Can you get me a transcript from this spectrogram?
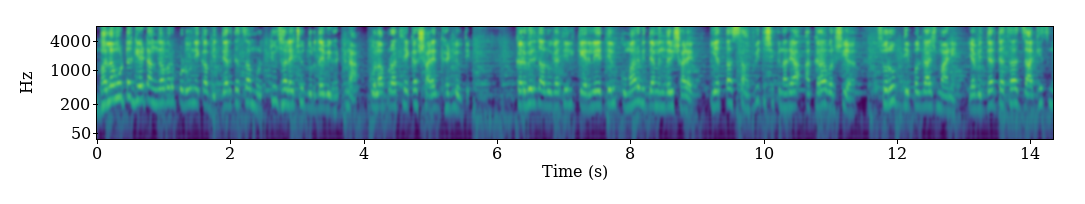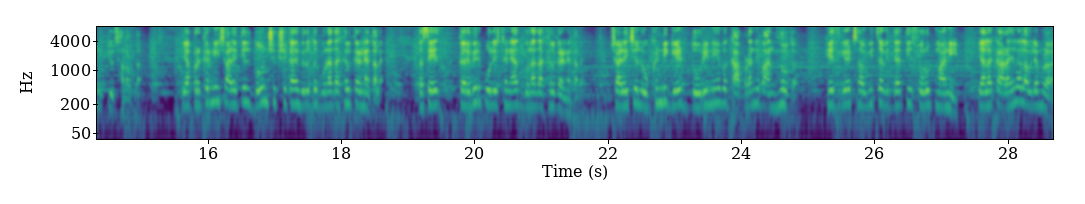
भलमोठं गेट अंगावर पडून एका विद्यार्थ्याचा मृत्यू झाल्याची दुर्दैवी घटना कोल्हापुरातल्या एका शाळेत घडली होती. करवीर तालुक्यातील केरले येथील कुमार विद्यामंदिर शाळेत इयत्ता सहावीत शिकणाऱ्या अकरा वर्षीय स्वरूप दीपकराज माने या विद्यार्थ्याचा जागीच मृत्यू झाला होता. या प्रकरणी शाळेतील दोन शिक्षकांविरुद्ध गुन्हा दाखल करण्यात आलाय. तसेच करवीर पोलीस ठाण्यात गुन्हा दाखल करण्यात आलाय. शाळेचे लोखंडी गेट दोरीने व कापडाने बांधलं होतं. हेच गेट सहावीचा विद्यार्थी स्वरूप माने याला काढायला लावल्यामुळं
